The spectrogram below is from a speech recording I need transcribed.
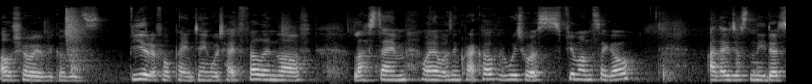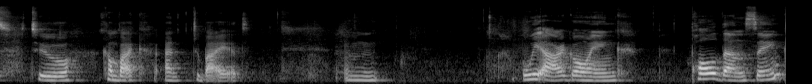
I'll show you because it's beautiful painting which I fell in love last time when I was in Krakow, which was a few months ago, and I just needed to come back and to buy it. Um, we are going pole dancing.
